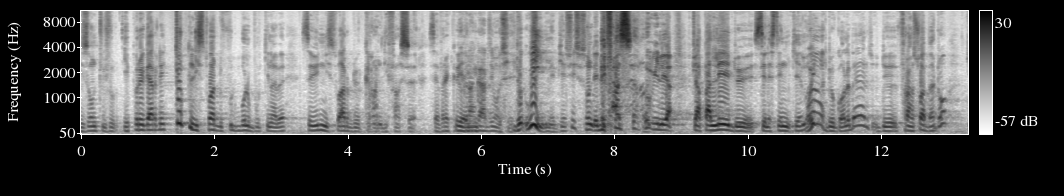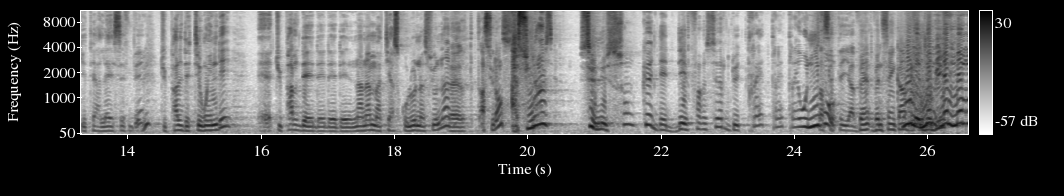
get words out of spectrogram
ils ont toujours. Et pour regarder toute l'histoire du football burkinabé, c'est une histoire de grands défenseurs. C'est vrai que. De grands gardiens aussi. oui, mais bien sûr, ce sont des défenseurs. tu as parlé de Célestin Nikema, de Goldberg, de François Bado, qui était à l'ASFB. Tu parles de Tewende. Eh, tu parles de, de, Nana Mathias Kolo National. Euh, assurance Assurance ce ne sont que des défenseurs de très très très haut niveau. Ça c'était il y a 25 ans. Oui, mais même, même,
